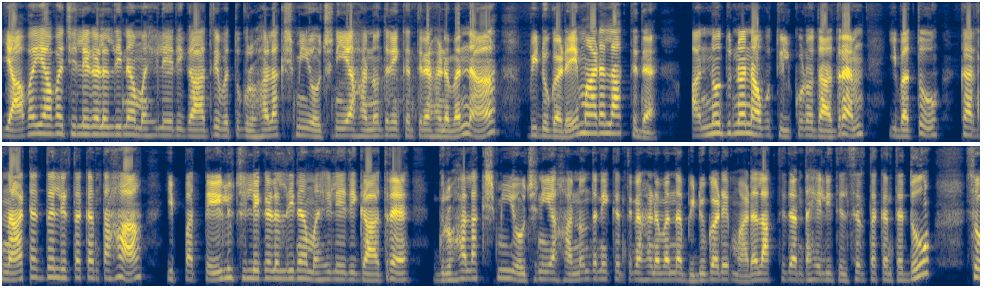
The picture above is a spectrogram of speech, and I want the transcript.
ಯಾವ ಯಾವ ಜಿಲ್ಲೆಗಳಲ್ಲಿನ ಮಹಿಳೆಯರಿಗಾದ್ರೆ ಇವತ್ತು ಗೃಹಲಕ್ಷ್ಮಿ ಯೋಜನೆಯ ಹನ್ನೊಂದನೇ ಕಂತಿನ ಹಣವನ್ನ ಬಿಡುಗಡೆ ಮಾಡಲಾಗ್ತಿದೆ. ಅನ್ನೋದನ್ನ ನಾವು ತಿಳ್ಕೊಳೋದಾದ್ರೆ, ಇವತ್ತು ಕರ್ನಾಟಕದಲ್ಲಿರ್ತಕ್ಕಂತಹ ಇಪ್ಪತ್ತೇಳು ಜಿಲ್ಲೆಗಳಲ್ಲಿನ ಮಹಿಳೆಯರಿಗಾದ್ರೆ ಗೃಹಲಕ್ಷ್ಮಿ ಯೋಜನೆಯ ಹನ್ನೊಂದನೇ ಕಂತಿನ ಹಣವನ್ನ ಬಿಡುಗಡೆ ಮಾಡಲಾಗ್ತಿದೆ ಅಂತ ಹೇಳಿ ತಿಳಿಸಿರ್ತಕ್ಕಂಥದ್ದು. ಸೊ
